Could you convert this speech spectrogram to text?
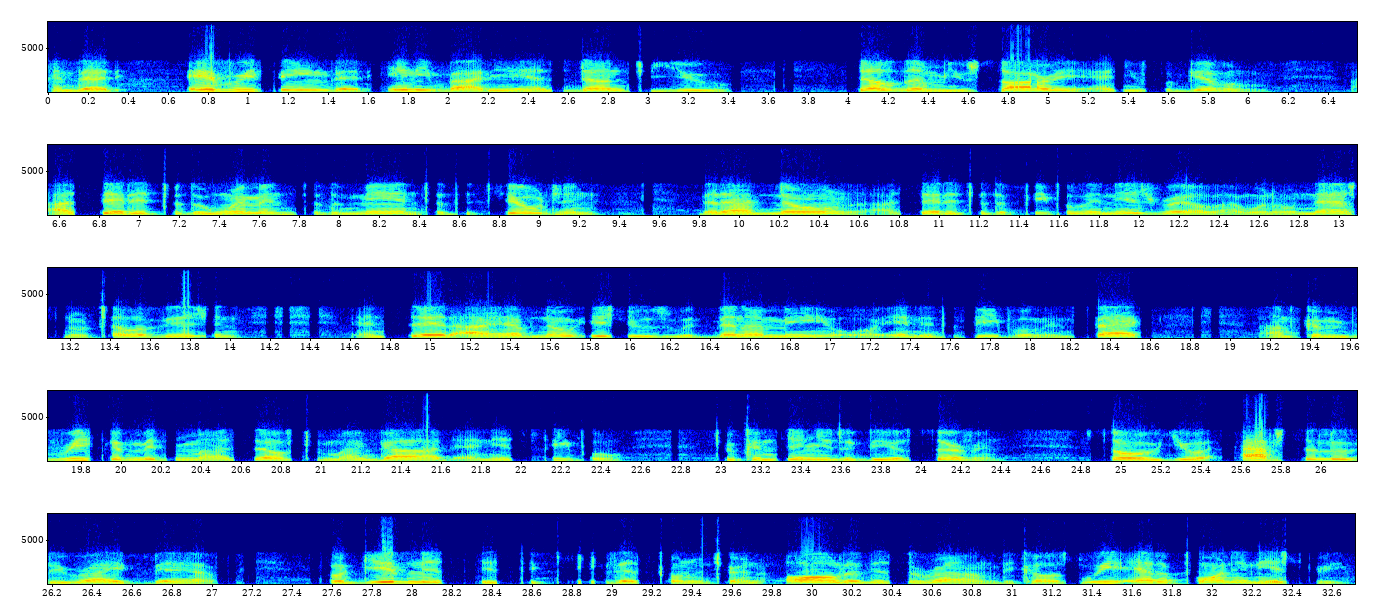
and that everything that anybody has done to you, tell them you're sorry and you forgive them. I said it to the women, to the men, to the children that I've known. I said it to the people in Israel. I went on national television and said I have no issues with Ben Ammi or any of the people. In fact, I'm com- recommitting myself to my God and His people to continue to be a servant. So you're absolutely right, Bev. Forgiveness is the key that's going to turn all of this around because we're at a point in history.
